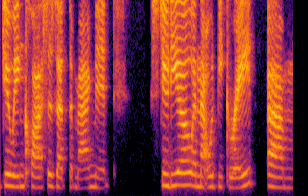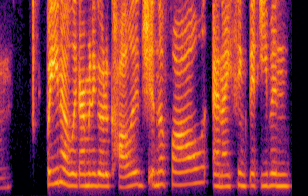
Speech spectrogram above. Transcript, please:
doing classes at the Magnet studio, and that would be great. Um, but, you know, like I'm going to go to college in the fall, and I think that even,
